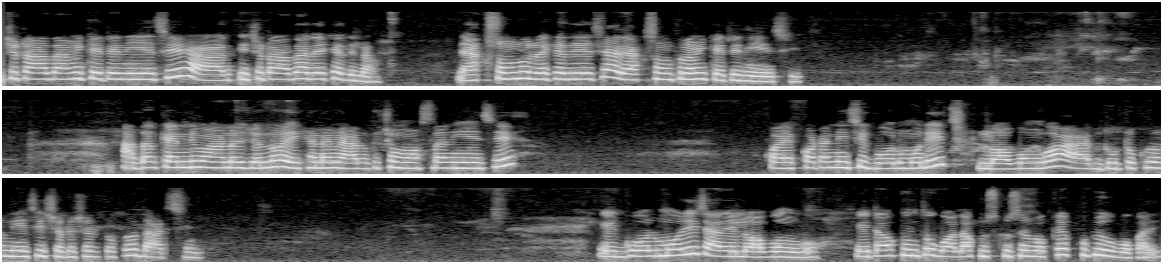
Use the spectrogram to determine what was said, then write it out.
কিছুটা আদা আমি কেটে নিয়েছি আর কিছুটা আদা রেখে দিলাম। একশো মতন রেখে দিয়েছি আর একশো মতন আমি কেটে নিয়েছি। আদার ক্যান্ডি বানানোর জন্য এখানে আমি আরও কিছু মশলা নিয়েছি। কয়েক কটা নিয়েছি গোলমরিচ, লবঙ্গ আর দু টুকরো নিয়েছি ছোট ছোট টুকরো দারচিনি। এই গোলমরিচ আর এই লবঙ্গ, এটাও কিন্তু গলা খুসখুসের পক্ষে খুবই উপকারী।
